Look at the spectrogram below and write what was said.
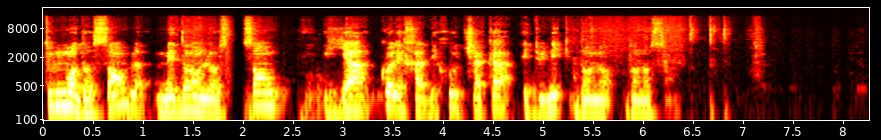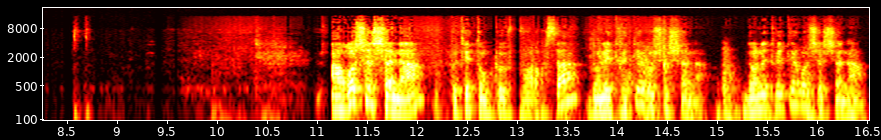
tout le monde ensemble, mais dans l'ensemble, il y a Kol est unique dans l'ensemble. Un Rosh Hashanah, peut-être on peut voir ça dans les traités Rosh Hashanah. Dans les traités Rosh Hashanah,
